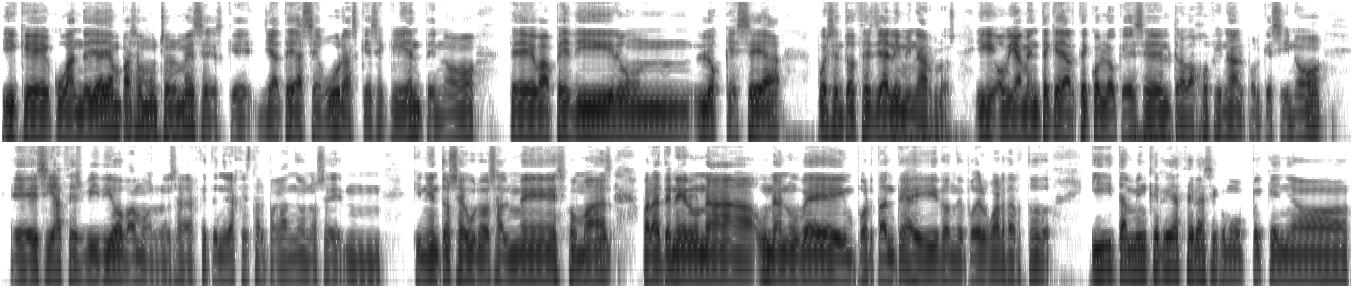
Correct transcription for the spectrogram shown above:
y que cuando ya hayan pasado muchos meses, que ya te aseguras que ese cliente no te va a pedir un lo que sea, pues entonces ya eliminarlos. Y obviamente quedarte con lo que es el trabajo final, porque si no, eh, si haces vídeo, vamos, o sea, es que tendrías que estar pagando, no sé, 500 mm, euros al mes o más para tener una, una nube importante ahí donde poder guardar todo. Y también querría hacer así como pequeño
